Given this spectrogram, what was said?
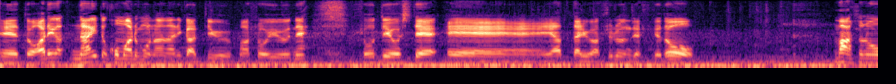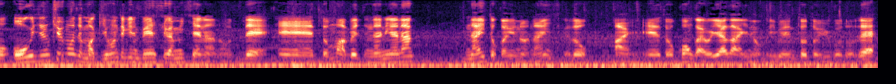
えーと、あれがないと困るものは何かっていう、まあ、そういうね想定をして、えー、やったりはするんですけどまあその大口の注文でまあ基本的にベースが店なので、えーとまあ、別に何がなないとかいうのはないんですけど、はいえーと、今回は野外のイベントということで、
